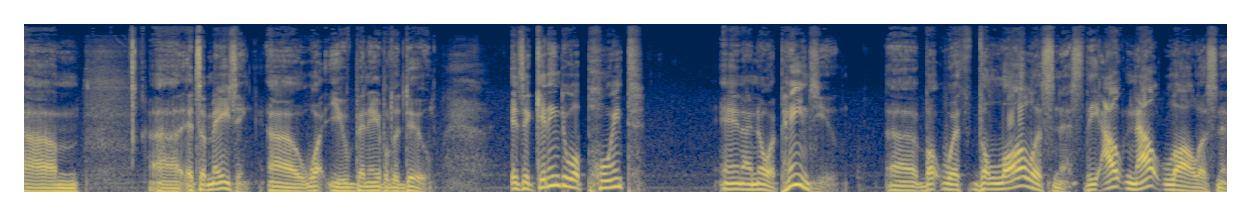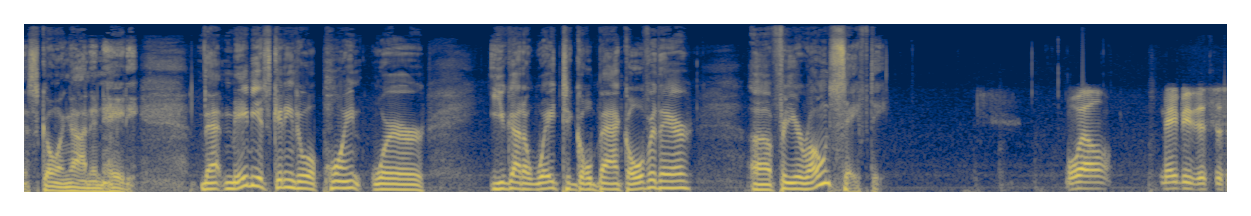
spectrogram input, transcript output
Um, uh, it's amazing uh, what you've been able to do. Is it getting to a point, and I know it pains you, uh, but with the lawlessness, the out and out lawlessness going on in Haiti, that maybe it's getting to a point where you got to wait to go back over there uh, for your own safety. Well, maybe this is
